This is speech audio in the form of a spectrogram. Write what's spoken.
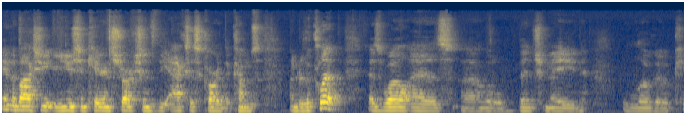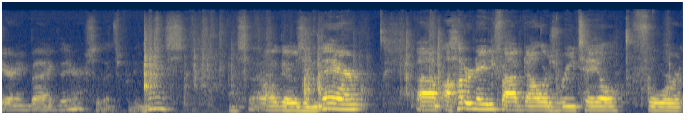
in the box you get your use and care instructions, the access card that comes under the clip, as well as a little Benchmade logo carrying bag there. So that's pretty nice. So that all goes in there. Um, $185 retail for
